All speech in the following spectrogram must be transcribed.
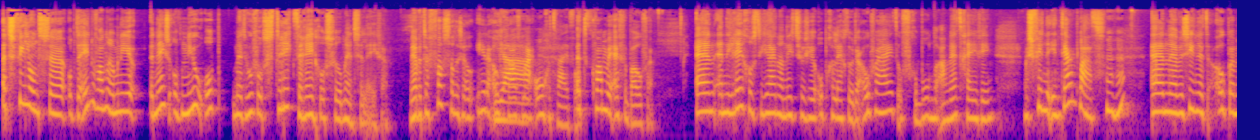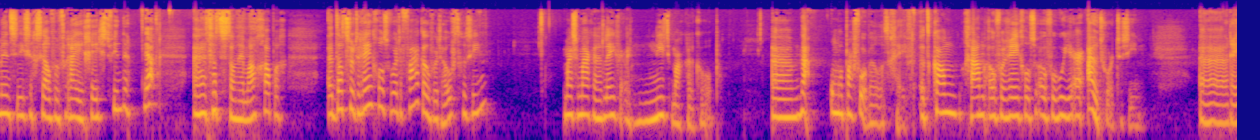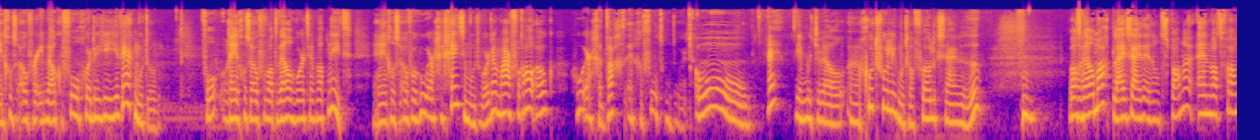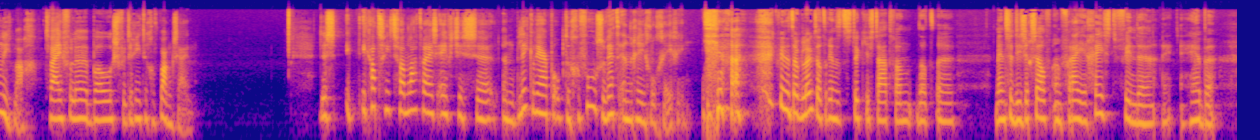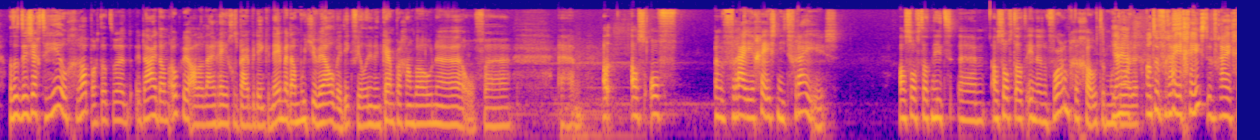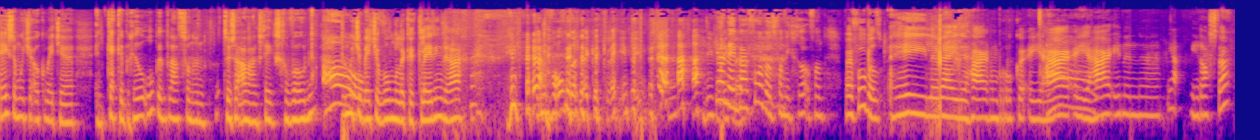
Het viel ons uh, op de een of andere manier ineens opnieuw op met hoeveel strikte regels veel mensen leven. We hebben het er vast al eens eerder over ja, gehad, maar ongetwijfeld. het kwam weer even boven. En, en die regels die zijn dan niet zozeer opgelegd door de overheid of gebonden aan wetgeving, maar ze vinden intern plaats. Mm -hmm. En uh, we zien het ook bij mensen die zichzelf een vrije geest vinden. Ja. Uh, dat is dan helemaal grappig. dat soort regels worden vaak over het hoofd gezien, maar ze maken het leven er niet makkelijker op. Uh, nou, om een paar voorbeelden te geven. Het kan gaan over regels over hoe je eruit hoort te zien. Uh, regels over in welke volgorde je je werk moet doen. Vol regels over wat wel hoort en wat niet. Regels over hoe er gegeten moet worden, maar vooral ook hoe er gedacht en gevoeld moet worden. Oh. Hè? Je moet je wel uh, goed voelen, je moet wel vrolijk zijn. Hm. Wat wel mag, blij zijn en ontspannen. En wat vooral niet mag. Twijfelen, boos, verdrietig of bang zijn. Dus ik, ik had zoiets van, laten wij eens eventjes uh, een blik werpen op de gevoelswet en regelgeving. Ja, ik vind het ook leuk dat er in het stukje staat van dat uh, mensen die zichzelf een vrije geest vinden hebben. Want het is echt heel grappig dat we daar dan ook weer allerlei regels bij bedenken. Nee, maar dan moet je wel, weet ik veel, in een camper gaan wonen. Of um, alsof een vrije geest niet vrij is. Alsof dat, niet, um, alsof dat in een vorm gegoten moet ja, ja, worden. Want een vrije geest, een vrije geest, dan moet je ook een beetje een kekke bril op in plaats van een tussen aanhalingstekens gewone. Oh. Dan moet je een beetje wonderlijke kleding dragen. wonderlijke kleding. Die ja, nee, bijvoorbeeld van die van bijvoorbeeld hele wijde harenbroeken en je haar Oh. en je haar in een uh, Ja. in rasta.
